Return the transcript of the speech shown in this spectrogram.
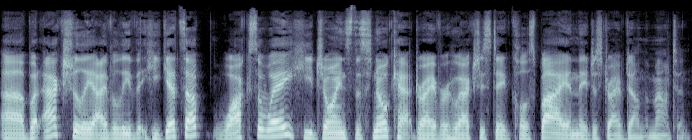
uh, but actually, I believe that he gets up, walks away. He joins the snowcat driver who actually stayed close by, and they just drive down the mountain.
